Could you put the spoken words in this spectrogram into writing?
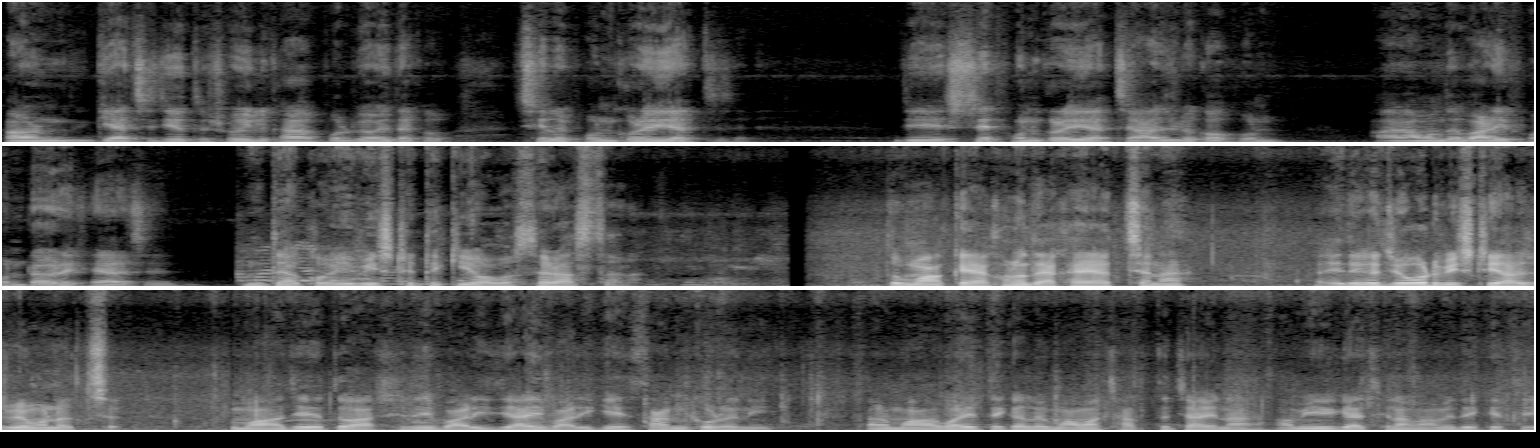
কারণ গেছে যেহেতু শরীর খারাপ, বলবে ওই দেখো, ছেলে ফোন করেই যাচ্ছে। যে এসছে ফোন করেই যাচ্ছে, আসবে কখন? আর আমাদের বাড়ির ফোনটাও রেখে আছে। দেখো, এই বৃষ্টিতে কি অবস্থা রাস্তার? তো মাকে এখনও দেখা যাচ্ছে না। এদিকে জোর বৃষ্টি আসবে মনে হচ্ছে। মা যেহেতু আসেনি, বাড়ি যাই, বাড়ি গিয়ে স্নান করে নিই। আর মা বাড়িতে গেলে মামা ছাড়তে চায় না। আমি গেছিলাম, আমি দেখেছি।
